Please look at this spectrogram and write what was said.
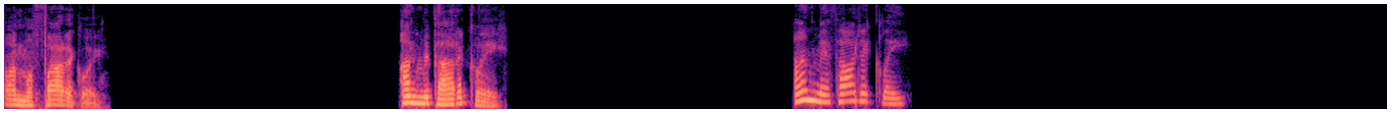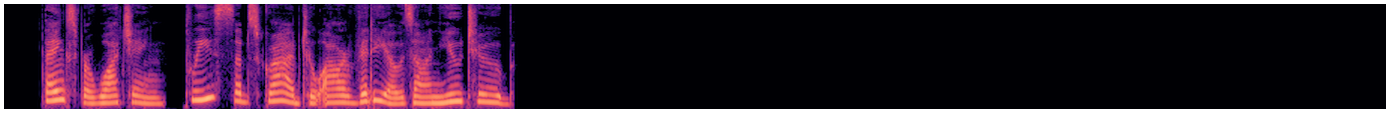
Unmethodically. unmethodically, unmethodically. Thanks for watching. Please subscribe to our videos on YouTube.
